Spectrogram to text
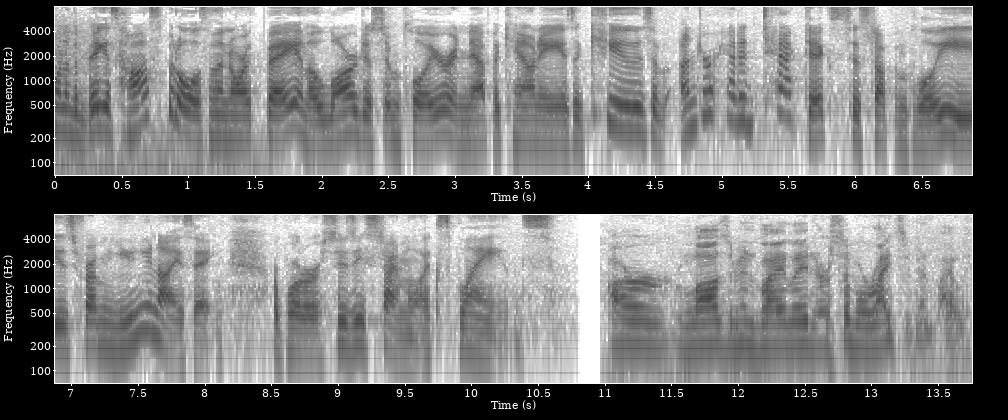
One of the biggest hospitals in the North Bay and the largest employer in Napa County is accused of underhanded tactics to stop employees from unionizing. Reporter Susie Steimle explains. Our laws have been violated, our civil rights have been violated.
